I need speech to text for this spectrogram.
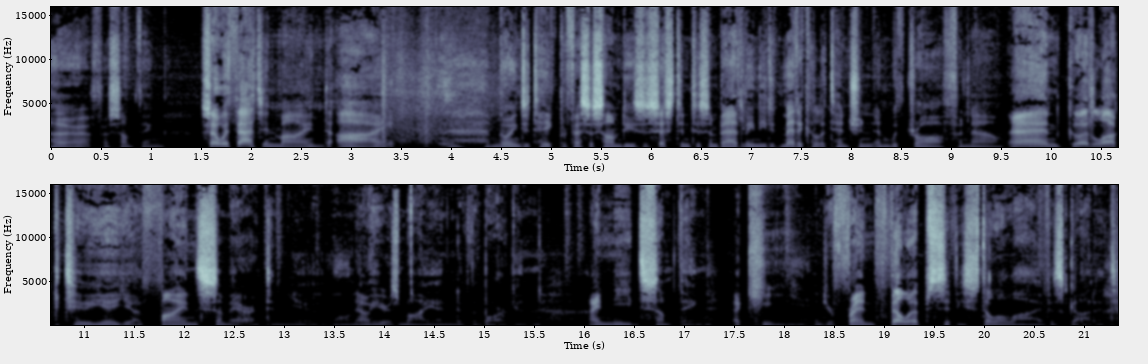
her for something. So, with that in mind, I am going to take Professor Samdi's assistant to some badly needed medical attention and withdraw for now. And good luck to you, you fine Samaritan, you. Now here's my end. I need something. A key. And your friend Phillips, if he's still alive, has got it.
